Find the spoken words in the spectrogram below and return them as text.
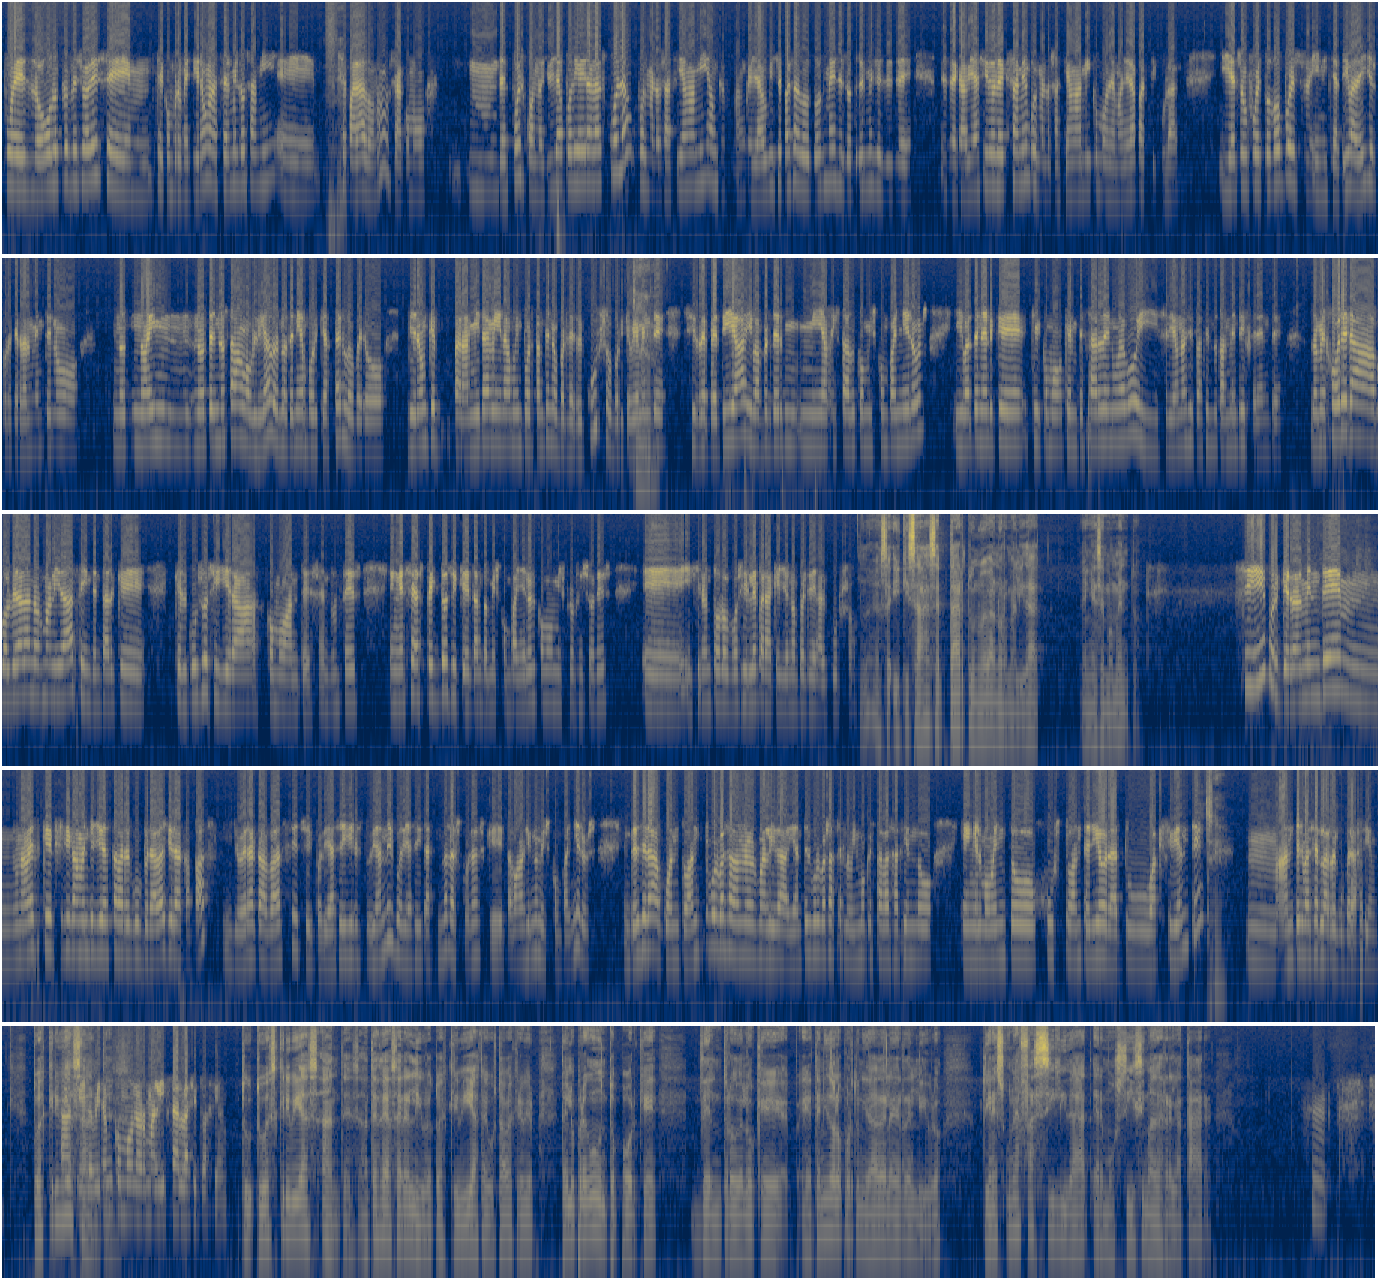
pues luego los profesores se comprometieron a hacérmelos a mí eh, separado, ¿no? O sea, como después, cuando yo ya podía ir a la escuela, pues me los hacían a mí, aunque aunque ya hubiese pasado dos meses o tres meses desde, desde que había sido el examen, pues me los hacían a mí como de manera particular. Y eso fue todo, pues, iniciativa de ellos, porque realmente no, no, no, hay, no, no estaban obligados, no tenían por qué hacerlo, pero vieron que para mí también era muy importante no perder el curso, porque obviamente si repetía iba a perder mi amistad con mis compañeros, iba a tener que, que, como que empezar de nuevo y sería una situación totalmente diferente. Lo mejor era volver a la normalidad e intentar que, que el curso siguiera como antes. Entonces, en ese aspecto sí que tanto mis compañeros como mis profesores eh, hicieron todo lo posible para que yo no perdiera el curso. Y quizás aceptar tu nueva normalidad en ese momento. Sí, porque realmente mm, una vez que físicamente yo ya estaba recuperada, yo era capaz. Yo era capaz y podía seguir estudiando y podía seguir haciendo las cosas que estaban haciendo mis compañeros. Entonces era cuanto antes vuelvas a la normalidad y antes vuelvas a hacer lo mismo que estabas haciendo en el momento justo anterior a tu accidente, mm, antes va a ser la recuperación. ¿Tú escribías antes? lo vieron como normalizar la situación. ¿Tú, ¿Tú escribías antes, antes de hacer el libro? ¿Tú escribías, te gustaba escribir? Te lo pregunto porque dentro de lo que he tenido la oportunidad de leer del libro, tienes una facilidad hermosísima de relatar. Hmm.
